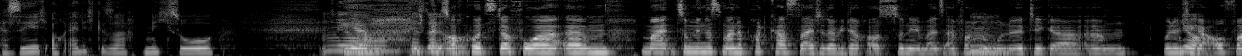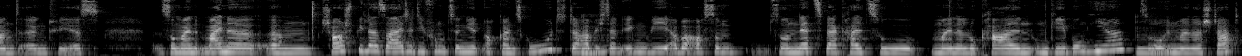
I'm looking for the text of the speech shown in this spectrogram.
da sehe ich auch ehrlich gesagt nicht so ja, ja ich bin also, auch kurz davor, ähm, mein, zumindest meine Podcast-Seite da wieder rauszunehmen, als einfach nur mm. unnötiger, ähm, unnötiger ja. Aufwand irgendwie ist. So meine, meine ähm, Schauspielerseite, die funktioniert noch ganz gut. Da mhm. habe ich dann irgendwie aber auch so, so ein Netzwerk halt zu meiner lokalen Umgebung hier, mhm. so in meiner Stadt.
